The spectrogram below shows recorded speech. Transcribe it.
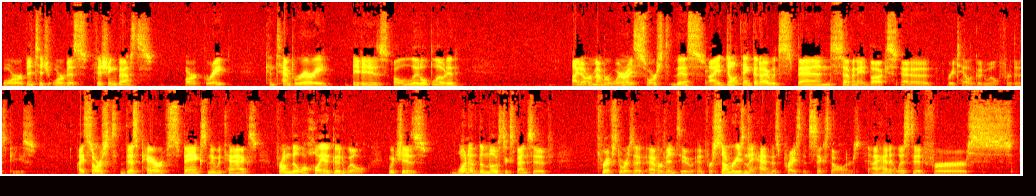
or vintage Orvis fishing vests are great. Contemporary, it is a little bloated. I don't remember where I sourced this. I don't think that I would spend seven, eight bucks at a retail Goodwill for this piece. I sourced this pair of Spanx new with tags from the La Jolla Goodwill, which is one of the most expensive thrift stores I've ever been to, and for some reason they had this priced at $6. I had it listed for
